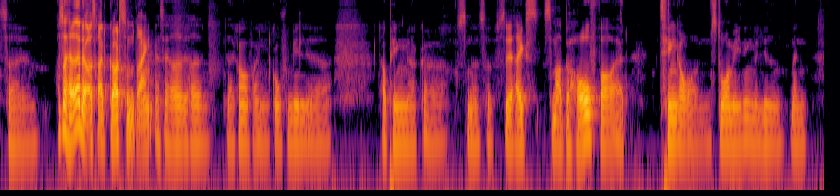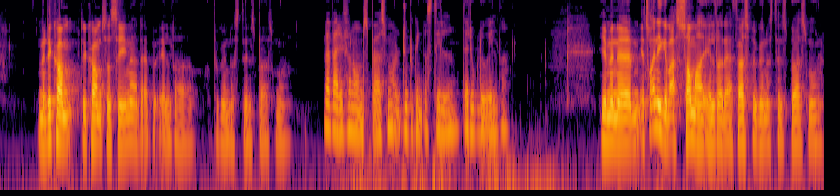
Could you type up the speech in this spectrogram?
Så, øh, og så havde jeg det også ret godt som dreng. Altså jeg, havde, jeg, havde, jeg kommer fra en god familie, og der var penge nok og sådan noget. Så, så jeg havde ikke så meget behov for at tænke over en stor mening med livet. Men, men det, kom, det kom så senere, da jeg blev ældre og begyndte at stille spørgsmål. Hvad var det for nogle spørgsmål, du begyndte at stille, da du blev ældre? Jamen, øh, jeg tror ikke, jeg var så meget ældre, da jeg først begyndte at stille spørgsmål.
